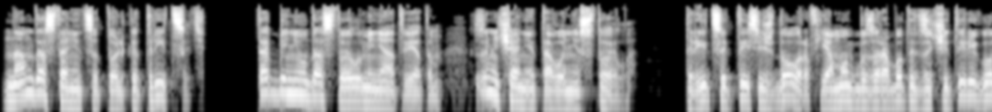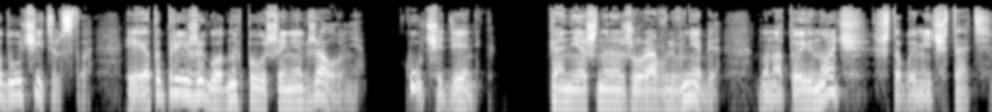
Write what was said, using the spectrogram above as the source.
нам достанется только 30. Табби не удостоила меня ответом, замечание того не стоило. 30 тысяч долларов я мог бы заработать за 4 года учительства, и это при ежегодных повышениях жалования. Куча денег. Конечно, журавль в небе, но на то и ночь, чтобы мечтать.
